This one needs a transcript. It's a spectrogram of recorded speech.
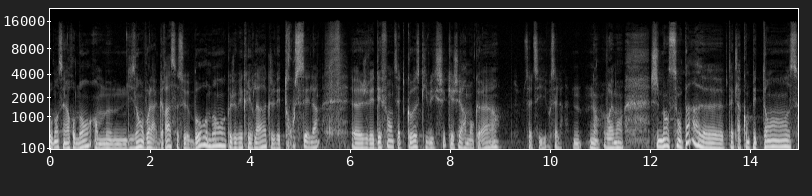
commencer un roman en me disant voilà, grâce à ce beau roman que je vais écrire là, que je vais trousser là, euh, je vais défendre cette cause qui, est chère à mon cœur, celle-ci ou celle-là. Non, vraiment, je ne m'en sens pas euh, peut-être la compétence,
